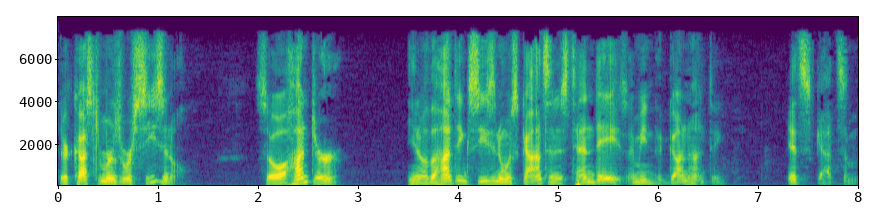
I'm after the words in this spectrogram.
their customers were seasonal. So a hunter, you know, the hunting season in Wisconsin is 10 days. I mean, the gun hunting, it's got some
